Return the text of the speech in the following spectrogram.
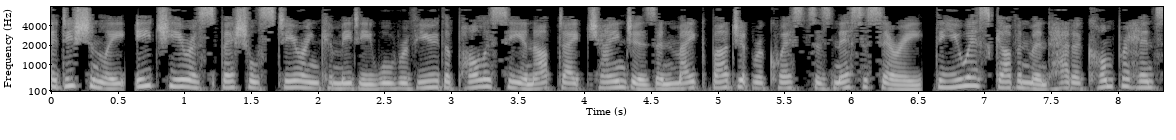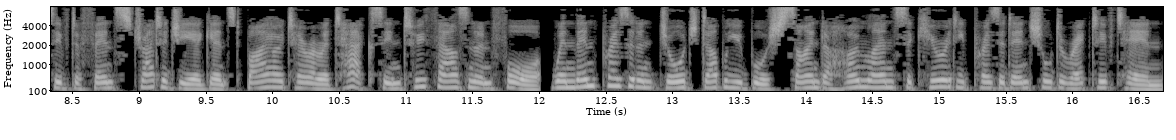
Additionally, each year a special steering committee will review the policy and update changes and make budget requests as necessary. The U.S. government had a comprehensive defense strategy against bioterror attacks in 2004, when then President George W. Bush signed a Homeland Security Presidential Directive 10.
